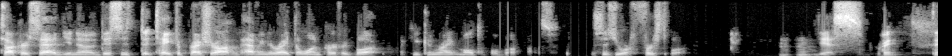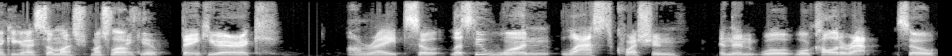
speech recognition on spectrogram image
tucker said you know this is to take the pressure off of having to write the one perfect book like you can write multiple books this is your first book mm-hmm. yes great thank you guys so much much love thank you thank you eric all right. So let's do one last question and then we'll we'll call it a wrap. So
